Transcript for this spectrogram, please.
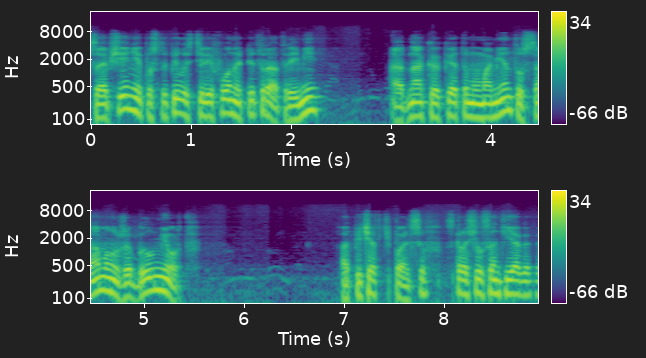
Сообщение поступило с телефона Петра Треми, однако к этому моменту сам он уже был мертв. «Отпечатки пальцев?» — спросил Сантьяго.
